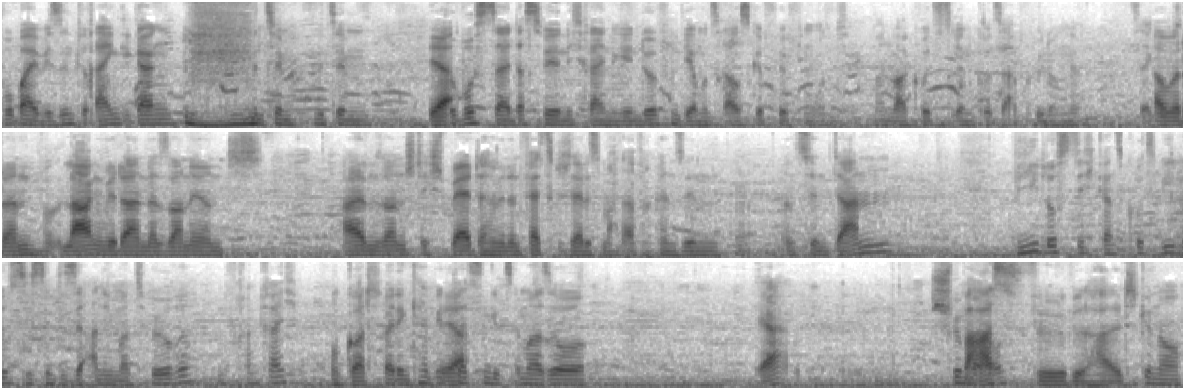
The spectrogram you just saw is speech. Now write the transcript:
wobei, wir sind reingegangen mit dem, mit dem Ja. Bewusstsein, dass wir nicht reingehen dürfen. Die haben uns rausgepfiffen und man war kurz drin, kurze Abkühlung. Ne? Aber dann lagen wir da in der Sonne und halben Sonnenstich später haben wir dann festgestellt, es macht einfach keinen Sinn. Und sind dann, wie lustig, ganz kurz, wie lustig sind diese Animateure in Frankreich? oh Gott, Bei den Campingplätzen gibt es immer so, ja. Spaßvögel halt, Genau.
